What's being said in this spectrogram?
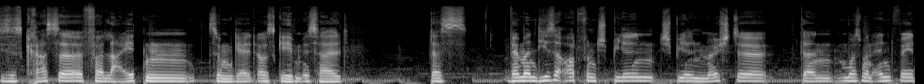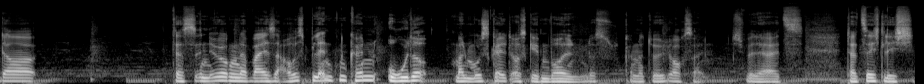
dieses krasse Verleiten zum Geld ausgeben ist halt, dass wenn man diese Art von Spielen spielen möchte, dann muss man entweder das in irgendeiner Weise ausblenden können oder man muss Geld ausgeben wollen. Das kann natürlich auch sein. Ich will ja jetzt tatsächlich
